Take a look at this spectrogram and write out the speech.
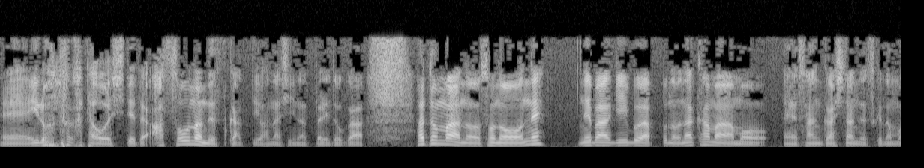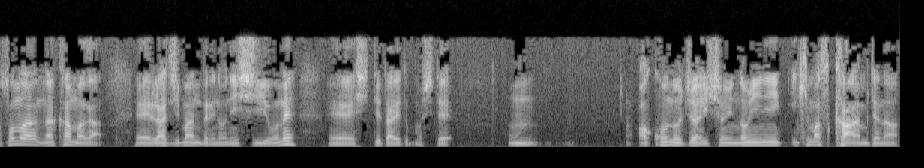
えー、いろんな方をしてて、あ、そうなんですかっていう話になったりとか、あと、まあ、あの、そのね、ネバーギブアップの仲間も、えー、参加したんですけども、その仲間が、えー、ラジマンダリの西をね、えー、知ってたりともして、うん。あ、今度じゃあ一緒に飲みに行きますかみたいな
